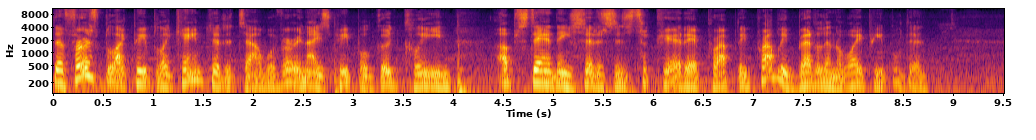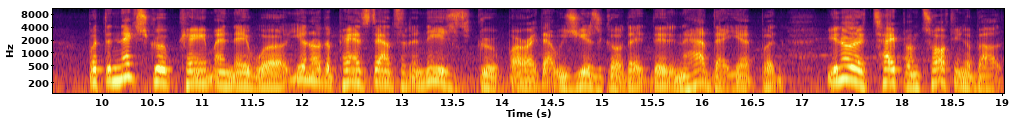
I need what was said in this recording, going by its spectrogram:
the first black people that came to the town were very nice people, good, clean, upstanding citizens, took care of their property, probably better than the white people did. But the next group came and they were, you know, the pants down to the knees group. All right, that was years ago. They, they didn't have that yet. But you know the type I'm talking about.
